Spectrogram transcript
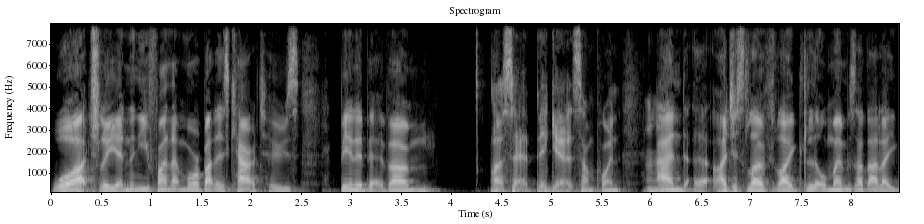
Well actually, and then you find out more about this character who's being a bit of um I say a bigger at some point. And uh, I just love like little moments like that, like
